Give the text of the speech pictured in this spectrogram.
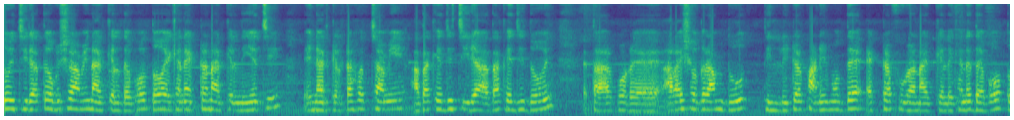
দই চিরাতে অবশ্যই আমি নারকেল দেবো। তো এখানে একটা নারকেল নিয়েছি। এই নারকেলটা হচ্ছে আমি আধা কেজি চিরা, আধা কেজি দই, তারপরে আড়াইশো গ্রাম দুধ, তিন লিটার পানির মধ্যে একটা পুরা নারকেল এখানে দেবো। তো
